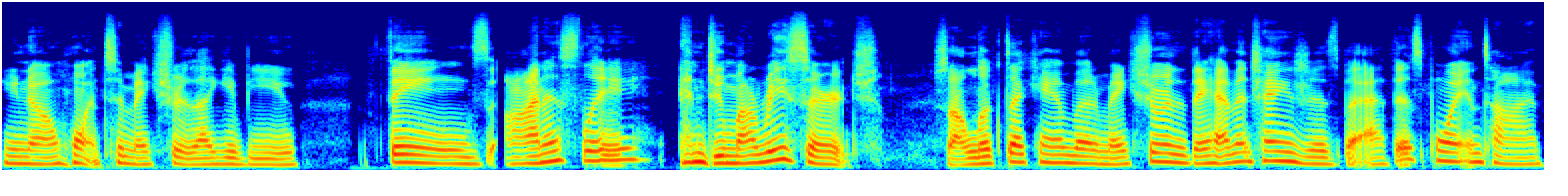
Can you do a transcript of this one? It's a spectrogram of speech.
You know, I want to make sure that I give you things honestly and do my research. So I looked at Canva to make sure that they haven't changed this, but at this point in time,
